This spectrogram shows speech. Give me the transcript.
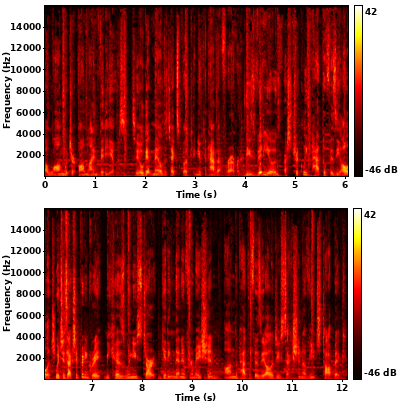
along with your online videos. So you'll get mailed a textbook and you can have that forever. These videos are strictly pathophysiology, which is actually pretty great because when you start getting that information on the pathophysiology section of each topic,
